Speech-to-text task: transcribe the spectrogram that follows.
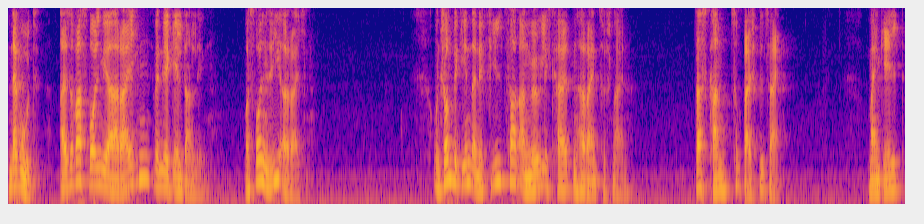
Na gut, also was wollen wir erreichen, wenn wir Geld anlegen? Was wollen Sie erreichen? Und schon beginnt eine Vielzahl an Möglichkeiten hereinzuschneiden. Das kann zum Beispiel sein. Mein Geld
